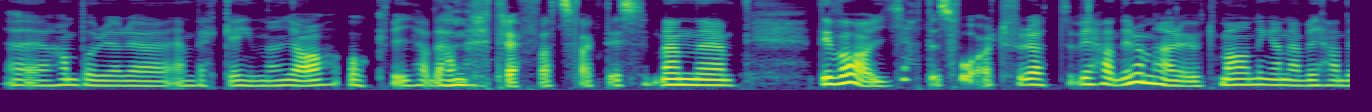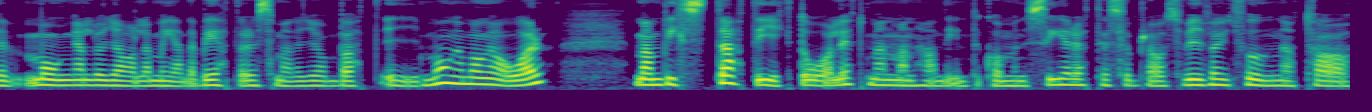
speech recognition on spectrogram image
Eh, han började en vecka innan jag och vi hade aldrig träffats faktiskt. Men eh, det var jättesvårt för att vi hade de här utmaningarna. Vi hade många lojala medarbetare som hade jobbat i många, många år. Man visste att det gick dåligt men man hade inte kommunicerat det så bra så vi var ju tvungna att ta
